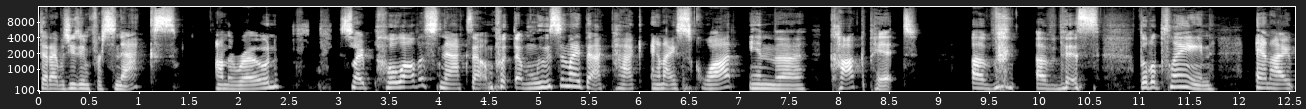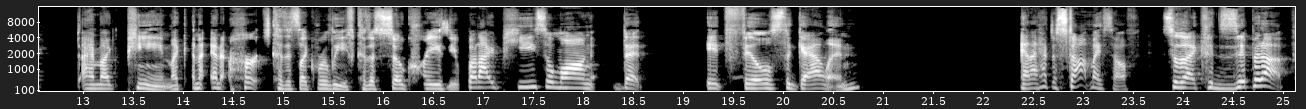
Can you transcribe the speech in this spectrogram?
that I was using for snacks on the road. So I pull all the snacks out and put them loose in my backpack and I squat in the cockpit of of this little plane and I I'm like peeing like and, and it hurts cuz it's like relief cuz it's so crazy. But I pee so long that it fills the gallon. And I have to stop myself so that I could zip it up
